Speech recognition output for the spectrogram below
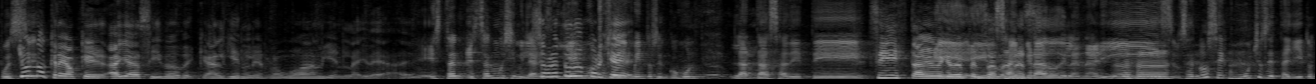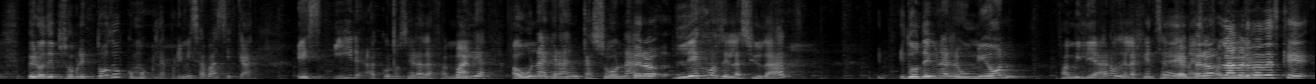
Pues Yo sí. no creo que haya sido de que alguien le robó a alguien la idea. ¿eh? Están, están muy similares. Sobre y todo hay muchos porque- elementos en común. La taza de té. Sí, también me quedé eh, pensando el en sangrado de la nariz, Ajá. o sea, no sé, muchos detallitos, pero de- sobre todo como que la premisa básica es ir a conocer a la familia Bueno. a una gran casona, Pero- lejos de la ciudad, donde hay una reunión familiar o de la gente cercana a esa pero la verdad es que,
